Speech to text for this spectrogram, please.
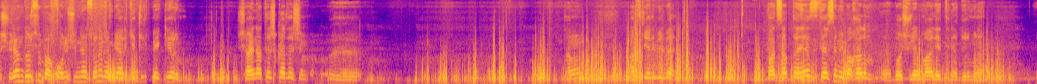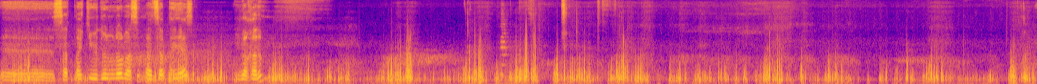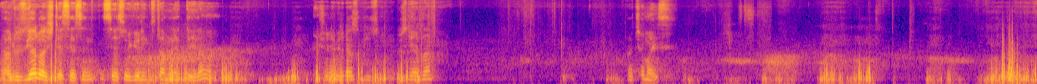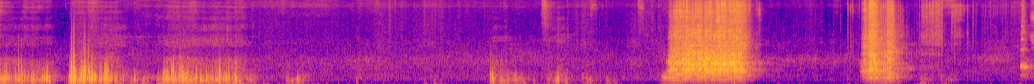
Boş filan dursun. Bak 13'ünden sonra ben bir hareketlilik bekliyorum. Şahin Ateş kardeşim eee, tamam. Askeri bir ben. Whatsapp'tan yaz istersen bir bakalım eee, boş filan maliyetine durumuna. Eee, satmak gibi durumun olmasın Whatsapp'tan yaz. Bir bakalım. Ya rüzgar var işte sesin ses ve görüntü tam net değil ama şöyle biraz rüz- rüzgardan kaçamayız.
